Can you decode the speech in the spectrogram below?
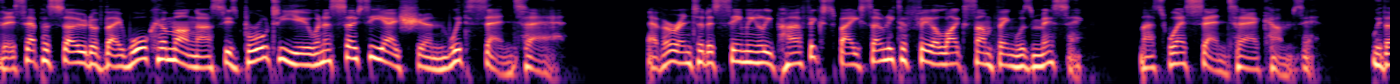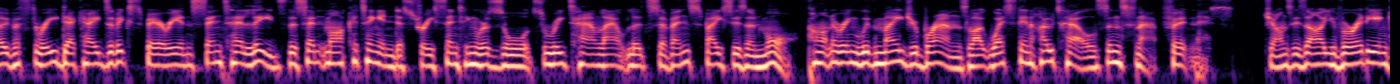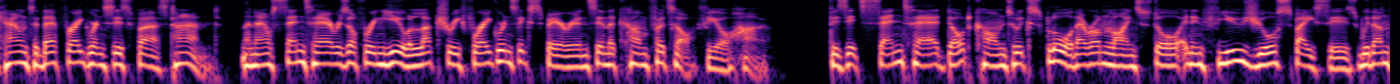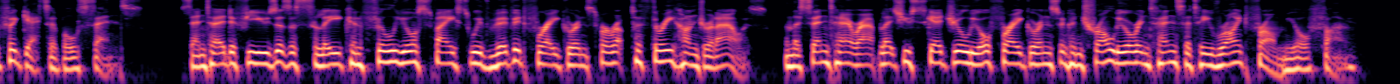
This episode of They Walk Among Us is brought to you in association with Scentair. Ever entered a seemingly perfect space only to feel like something was missing? That's where Scentair comes in. With over three decades of experience, Scentair leads the scent marketing industry, scenting resorts, retail outlets, event spaces, and more, partnering with major brands like Westin Hotels and Snap Fitness. Chances are you've already encountered their fragrances firsthand. And now Scentair is offering you a luxury fragrance experience in the comfort of your home. Visit scentair.com to explore their online store and infuse your spaces with unforgettable scents. Scentair diffusers are sleek and fill your space with vivid fragrance for up to 300 hours. And the Scentair app lets you schedule your fragrance and control your intensity right from your phone.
